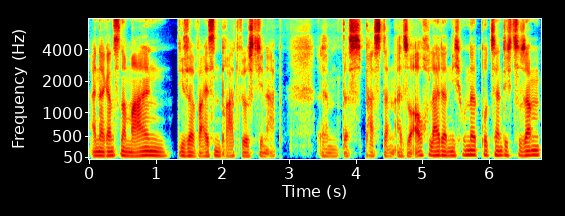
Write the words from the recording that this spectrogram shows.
einer ganz normalen dieser weißen Bratwürstchen ab. Ähm, das passt dann also auch leider nicht hundertprozentig zusammen.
